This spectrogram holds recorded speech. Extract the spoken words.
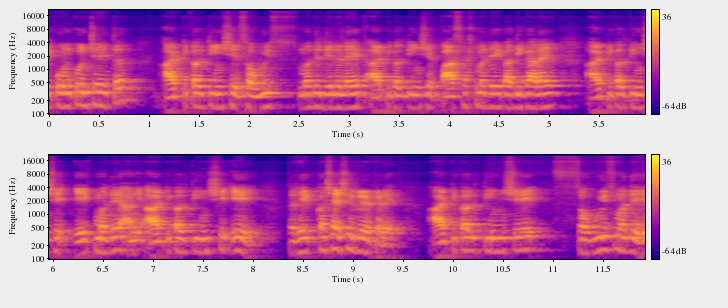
ते कोणकोणचे आहेत? आर्टिकल तीनशे सव्वीसमध्ये दिलेले आहेत. आर्टिकल तीनशे पासष्टमध्ये एक अधिकार आहे. आर्टिकल तीनशे एकमध्ये आणि आर्टिकल तीनशे ए. तर हे कशाशी रिलेटेड आहेत? आर्टिकल तीनशे सव्वीसमध्ये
